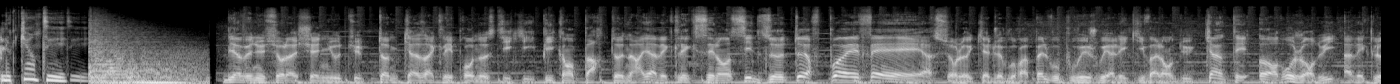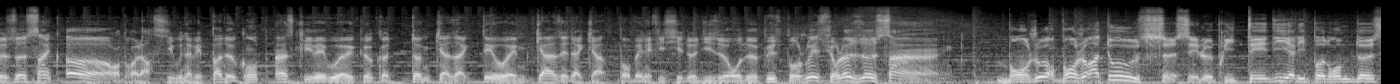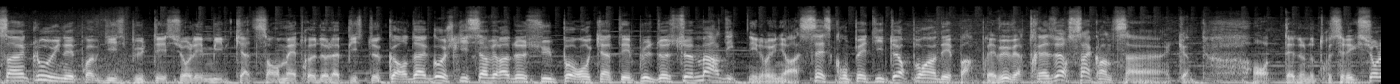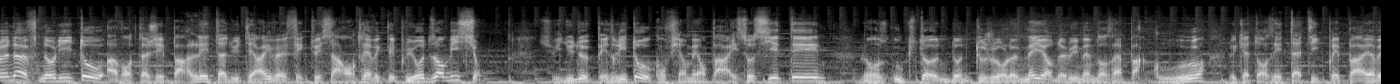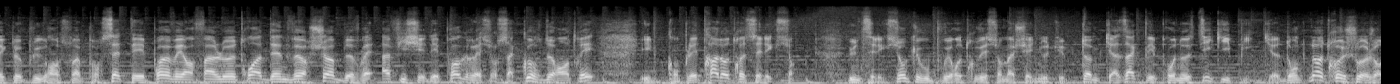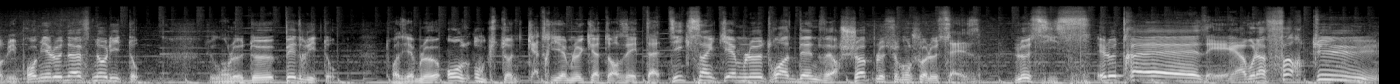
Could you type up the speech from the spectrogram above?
Le quintet. Bienvenue sur la chaîne YouTube Tom Kazak les pronostics hippiques en partenariat avec l'excellent site TheTurf.fr sur lequel je vous rappelle vous pouvez jouer à l'équivalent du quintet ordre aujourd'hui avec le The 5 ordre. Alors si vous n'avez pas de compte, inscrivez-vous avec le code Tom Kazak TOMK ZAK pour bénéficier de 10 euros de plus pour jouer sur le The 5. Bonjour, bonjour à tous C'est le prix Teddy à l'hippodrome de Saint-Cloud, une épreuve disputée sur les 1400 mètres de la piste corde à gauche qui servira de support au Quintet Plus de ce mardi. Il réunira 16 compétiteurs pour un départ prévu vers 13h55. En tête de notre sélection, le 9, Nolito, avantagé par l'état du terrain, il va effectuer sa rentrée avec les plus hautes ambitions. Suivi du 2, Pedrito, confirmé en pareille société. Le 11 Hookstone donne toujours le meilleur de lui-même dans un parcours. Le 14 étatique préparé avec le plus grand soin pour cette épreuve. Et enfin le 3 Denver Shop devrait afficher des progrès sur sa course de rentrée. Il complétera notre sélection. Une sélection que vous pouvez retrouver sur ma chaîne YouTube Tom Kazak, les pronostics hippiques. Donc notre choix aujourd'hui, premier le 9 Nolito. Second le 2 Pedrito. Troisième le 11 Hookstone. Quatrième le 14 étatique. Cinquième le 3 Denver Shop. Le second choix le 16 le 6 et le 13. Et à vous la fortune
